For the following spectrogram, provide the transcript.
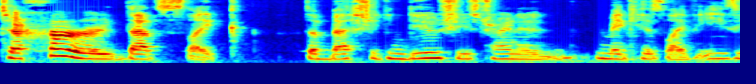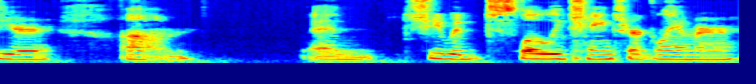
to her, that's like the best she can do. She's trying to make his life easier. Um, and she would slowly change her glamour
